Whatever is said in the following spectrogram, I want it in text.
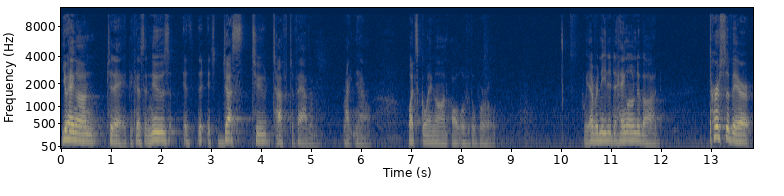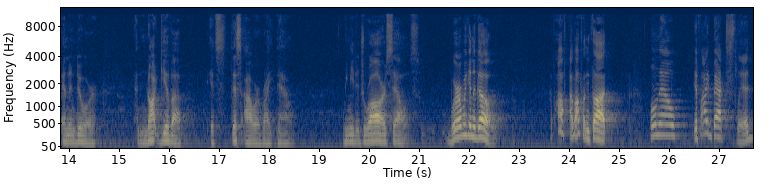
you hang on today because the news, is, it's just too tough to fathom right now what's going on all over the world. If we ever needed to hang on to God, persevere and endure and not give up, it's this hour right now. We need to draw ourselves. Where are we going to go? I've often thought, well, now, if I backslid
